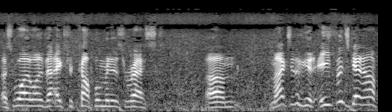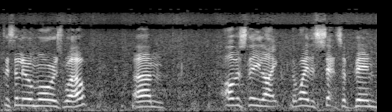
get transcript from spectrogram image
That's why I wanted that extra couple minutes rest. Um, Max is looking good. Ethan's getting after this a little more as well. Um, obviously, like the way the sets have been,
